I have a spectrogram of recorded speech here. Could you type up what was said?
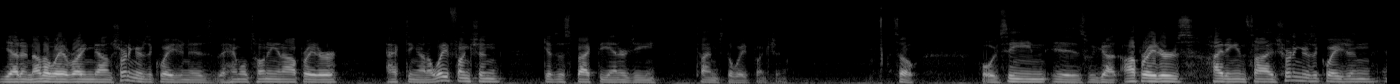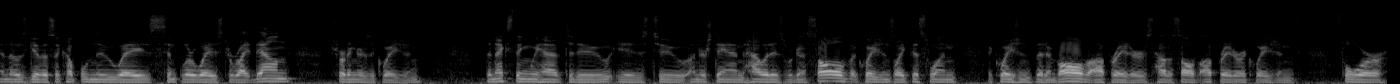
yet another way of writing down Schrodinger's equation is the Hamiltonian operator acting on a wave function gives us back the energy times the wave function. So what we've seen is we've got operators hiding inside Schrodinger's equation, and those give us a couple new ways, simpler ways to write down Schrodinger's equation. The next thing we have to do is to understand how it is we're going to solve equations like this one, equations that involve operators, how to solve operator equations for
